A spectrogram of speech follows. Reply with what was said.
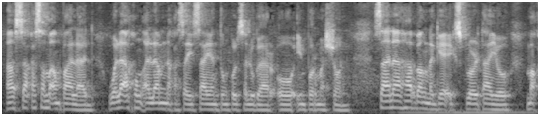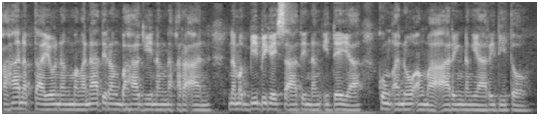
Ah, sa kasamaang palad, wala akong alam na kasaysayan tungkol sa lugar o impormasyon. Sana habang nag explore tayo, makahanap tayo ng mga natirang bahagi ng nakaraan na magbibigay sa atin ng ideya kung ano ang maaaring nangyari dito.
